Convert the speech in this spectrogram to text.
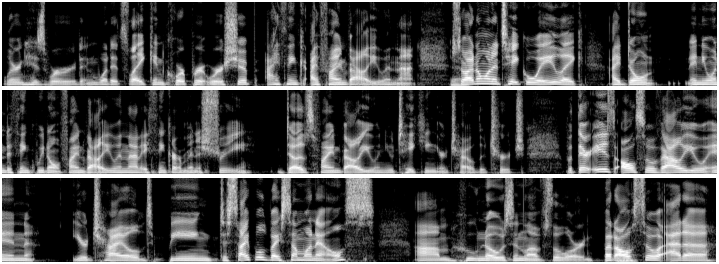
learn His Word and what it's like in corporate worship, I think I find value in that. So I don't want to take away like I don't anyone to think we don't find value in that. I think our ministry does find value in you taking your child to church, but there is also value in your child being discipled by someone else um, who knows and loves the Lord, but also at a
